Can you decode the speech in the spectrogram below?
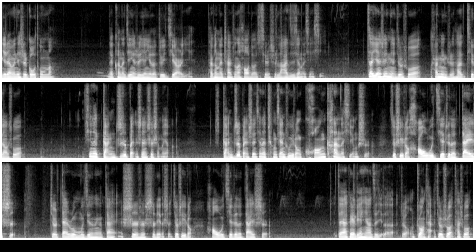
你认为那是沟通吗？那可能仅仅是言语的堆积而已。它可能产生了好多其实是垃圾性的信息。再延伸一点，就是说，韩敏之他提到说。现在感知本身是什么样？感知本身现在呈现出一种狂看的形式，就是一种毫无节制的呆视，就是呆入目击的那个呆，视是视力的视，就是一种毫无节制的呆视。大家可以联想下自己的这种状态，就是说，他说，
